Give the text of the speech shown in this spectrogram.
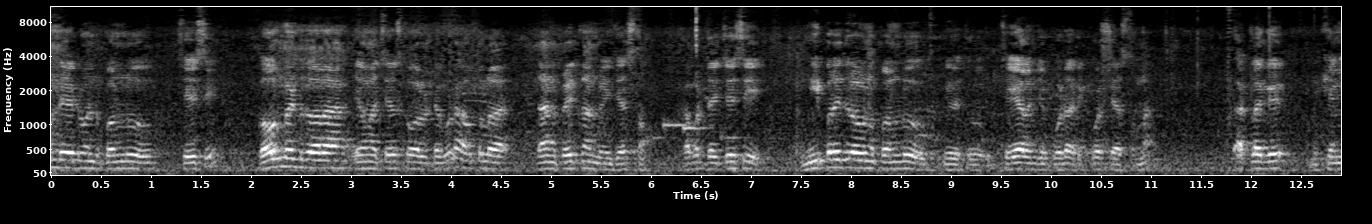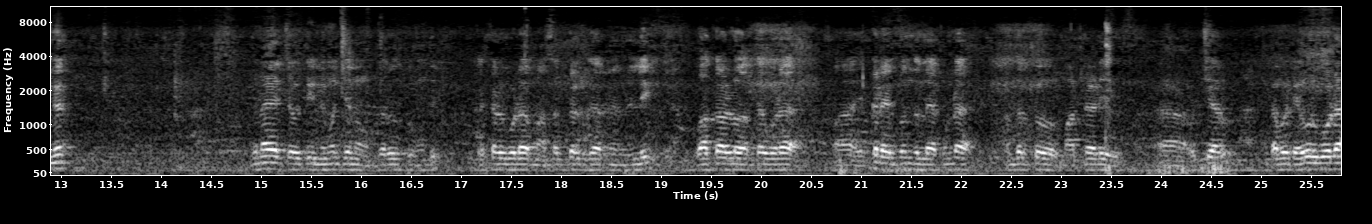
ఉండేటువంటి పనులు చేసి గవర్నమెంట్ ద్వారా ఏమైనా చేసుకోవాలంటే కూడా అవతల దాని ప్రయత్నాలు మేము చేస్తాం. కాబట్టి దయచేసి మీ పరిధిలో ఉన్న పనులు మీరు చేయాలని చెప్పి కూడా రిక్వెస్ట్ చేస్తున్నా. అట్లాగే ముఖ్యంగా వినాయక చవితి నిమజ్జనం జరుగుతూ ఉంది. ఎక్కడ కూడా మా సబ్ కలెక్టర్ మేము వెళ్ళి వాకాళ్ళు అంతా కూడా ఎక్కడ ఇబ్బందులు లేకుండా అందరితో మాట్లాడి వచ్చారు. కాబట్టి ఎవరు కూడా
